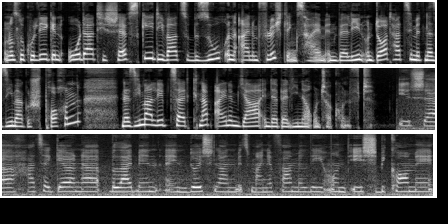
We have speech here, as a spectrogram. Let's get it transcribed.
Und unsere Kollegin Oda Tischewski, die war zu Besuch in einem Flüchtlingsheim in Berlin und dort hat sie mit Nassima gesprochen. Nassima lebt seit knapp einem Jahr in der Berliner Unterkunft. Ich äh, hatte gerne bleiben in Deutschland mit meiner Familie und ich bekomme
